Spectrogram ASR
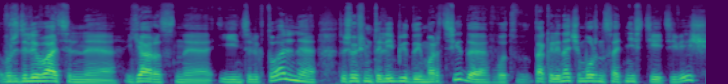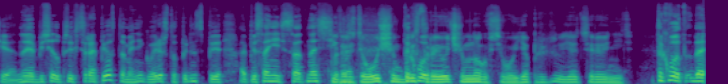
вожделевательная, яростная и интеллектуальная, то есть, в общем-то, либидо и мартида, вот так или иначе можно соотнести эти вещи, но я беседовал с психотерапевтом, они говорят, что, в принципе, описание эти соотносимы. Подождите, очень так быстро вот, и очень много всего, я, я теряю нить. Так вот, да,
